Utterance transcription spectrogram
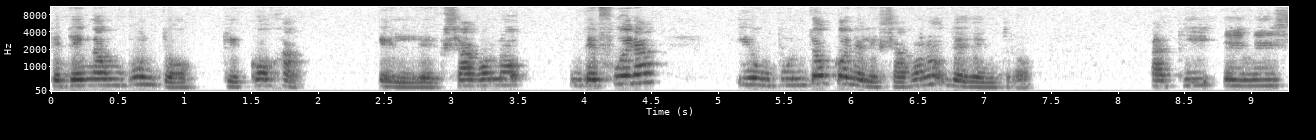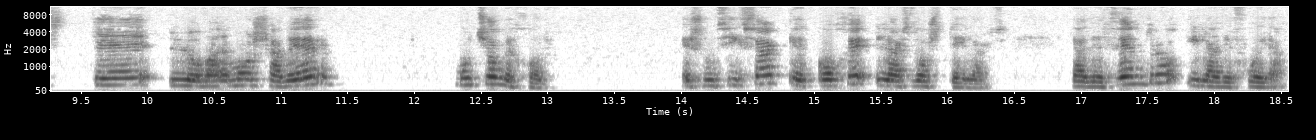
que tenga un punto que coja el hexágono de fuera y un punto con el hexágono de dentro. Aquí en este lo vamos a ver mucho mejor. Es un zigzag que coge las dos telas, la de centro y la de fuera.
